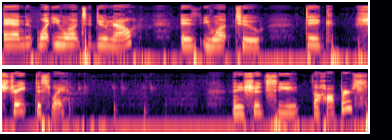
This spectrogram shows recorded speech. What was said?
and what you want to do now is you want to dig straight this way. And you should see the hoppers.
